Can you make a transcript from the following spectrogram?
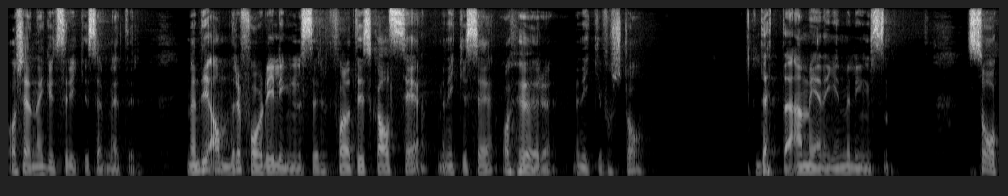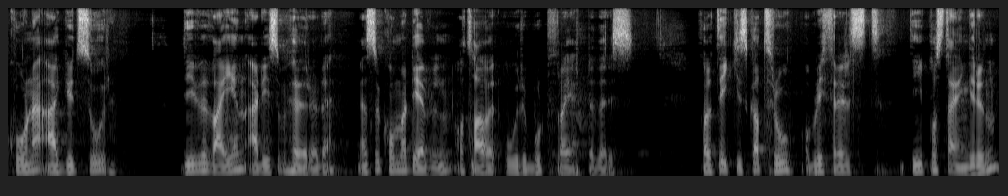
å kjenne Guds rikes hemmeligheter. Men de andre får de lignelser, for at de skal se, men ikke se, og høre, men ikke forstå. Dette er meningen med lignelsen. Såkornet er Guds ord. De ved veien er de som hører det, men så kommer djevelen og tar ordet bort fra hjertet deres for at de ikke skal tro og bli frelst. De på steingrunnen,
